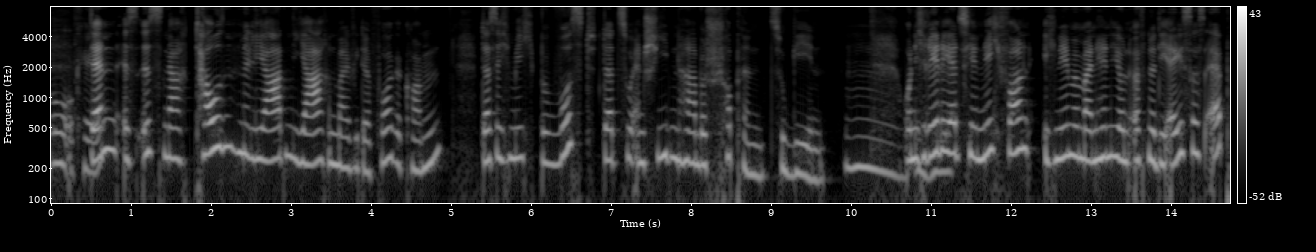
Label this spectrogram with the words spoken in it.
oh, okay. Denn es ist nach tausend Milliarden Jahren mal wieder vorgekommen, dass ich mich bewusst dazu entschieden habe, shoppen zu gehen. Und ich rede jetzt hier nicht von, ich nehme mein Handy und öffne die ASOS-App,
